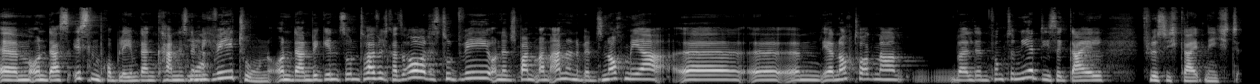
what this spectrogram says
Ähm, und das ist ein Problem, dann kann es Ja. nämlich wehtun. Und dann beginnt so ein Teufelskreis, oh, das tut weh, und dann spannt man an und dann wird es noch mehr, äh, äh, ähm, ja, noch trockener, weil dann funktioniert diese Geilflüssigkeit nicht.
